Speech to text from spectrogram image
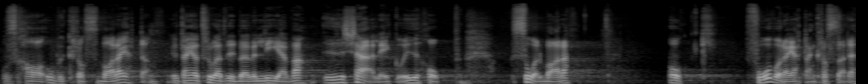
och ha okrossbara hjärtan. Utan jag tror att vi behöver leva i kärlek och i hopp, sårbara och få våra hjärtan krossade.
